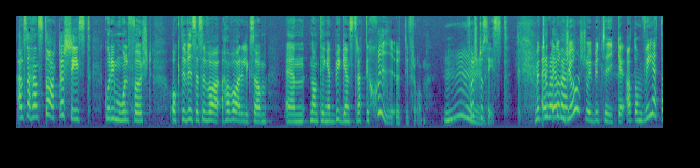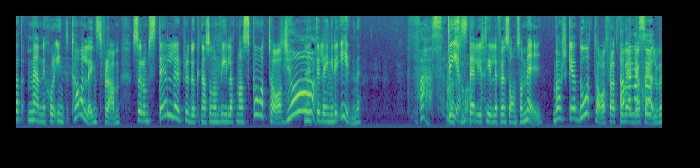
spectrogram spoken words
Alltså, han startar sist, går i mål först och det visar sig vara, ha varit liksom en, någonting att bygga en strategi utifrån. Mm. Först och sist. Men tror du att de gör så i butiker, att de vet att människor inte tar längst fram, så de ställer produkterna som de vill att man ska ta ja! lite längre in? Fasen Det smart. ställer ju till det för en sån som mig. Var ska jag då ta för att få ja, välja alltså, själv?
